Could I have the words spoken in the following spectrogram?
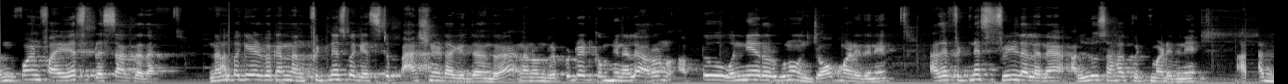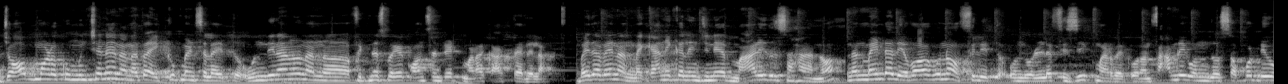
one point five years plus ಆಗ್ತದೆ. ನನ್ನ ಬಗ್ಗೆ ಹೇಳ್ಬೇಕಂದ್ರೆ ನಾನು ಫಿಟ್ನೆಸ್ ಬಗ್ಗೆ ಎಷ್ಟು ಪ್ಯಾಷನೇಟ್ ಆಗಿದ್ದೆ ಅಂದ್ರೆ ನಾನು ಒಂದು ರೆಪ್ಯೂಟೆಡ್ ಕಂಪ್ನಿನಲ್ಲಿ ಅರೌಂಡ್ ಅಪ್ ಟು ಒನ್ ಇಯರ್ವರೆಗೂ ಒಂದು ಜಾಬ್ ಮಾಡಿದ್ದೀನಿ. ಅದೇ ಫಿಟ್ನೆಸ್ ಫೀಲ್ಡಲ್ಲೇ ಅಲ್ಲೂ ಸಹ ಕ್ವಿಟ್ ಮಾಡಿದ್ದೀನಿ. ಅದು ಜಾಬ್ ಮಾಡೋಕ್ಕೂ ಮುಂಚೆನೇ ನನ್ನ ಹತ್ರ ಎಕ್ವಿಪ್ಮೆಂಟ್ಸ್ ಎಲ್ಲ ಇತ್ತು. ಒಂದಿನೂ ನಾನು ಫಿಟ್ನೆಸ್ ಬಗ್ಗೆ ಕಾನ್ಸಂಟ್ರೇಟ್ ಮಾಡೋಕ್ಕಾಗ್ತಾ ಇರಲಿಲ್ಲ. ಬೈ ದ ವೇ ನಾನು ಮೆಕ್ಯಾನಿಕಲ್ ಇಂಜಿನಿಯರ್ ಮಾಡಿದ್ರು ಸಹ ನಾನು ನನ್ನ ಮೈಂಡಲ್ಲಿ ಯಾವಾಗೂ ಫೀಲ್ ಇತ್ತು, ಒಂದು ಒಳ್ಳೆ ಫಿಸಿಕ್ ಮಾಡಬೇಕು ನನ್ನ ಫ್ಯಾಮಿಲಿಗೆ ಒಂದು ಸಪೋರ್ಟಿವ್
